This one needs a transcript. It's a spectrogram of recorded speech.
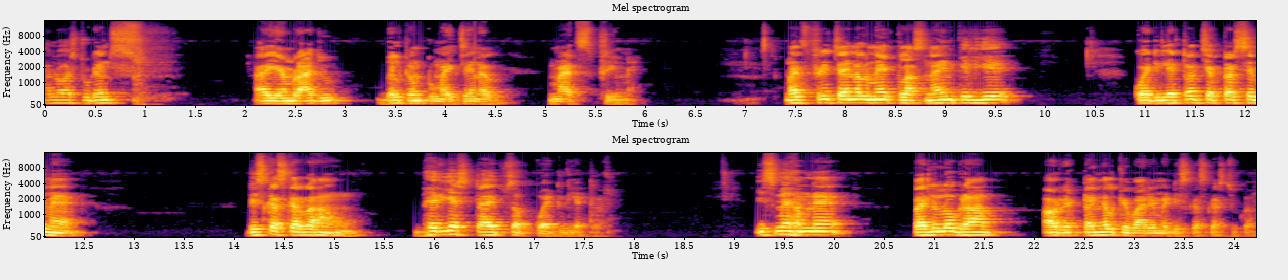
Hello students, I am Raju. Welcome to my channel maths free में मैथ्स फ्री चैनल में क्लास नाइन के लिए क्वाड्रिलेटरल चैप्टर से मैं डिस्कस कर रहा हूँ वेरियस टाइप्स ऑफ़ क्वाड्रिलेटरल इसमें हमने पैरेललोग्राम और रेक्टेंगल के बारे में डिस्कस कर चुका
